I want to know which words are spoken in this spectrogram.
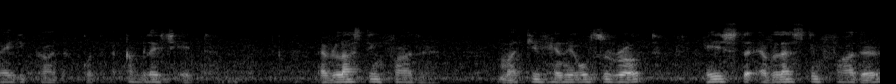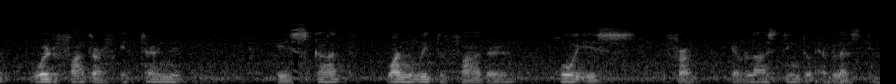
mighty God could accomplish it. Everlasting Father. Matthew Henry also wrote, He is the everlasting Father, Word Father of eternity. He is God, one with the Father, who is from everlasting to everlasting.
